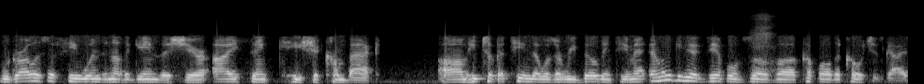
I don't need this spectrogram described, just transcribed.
Regardless if he wins another game this year, I think he should come back. Um, he took a team that was a rebuilding team, and let me give you examples of a couple other coaches, guys.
